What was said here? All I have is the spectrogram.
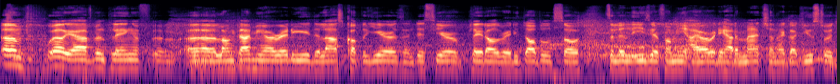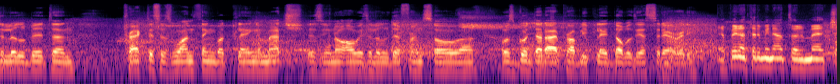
Um, well, yeah, I've been playing a, a, long time here already, the last couple of years, and this year played already double, so it's a little easier for me. I already had a match and I got used to it a little bit, and practice is one thing, but playing a match is, you know, always a little different. So uh, it was good that I probably played doubles yesterday already. È appena terminato il match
